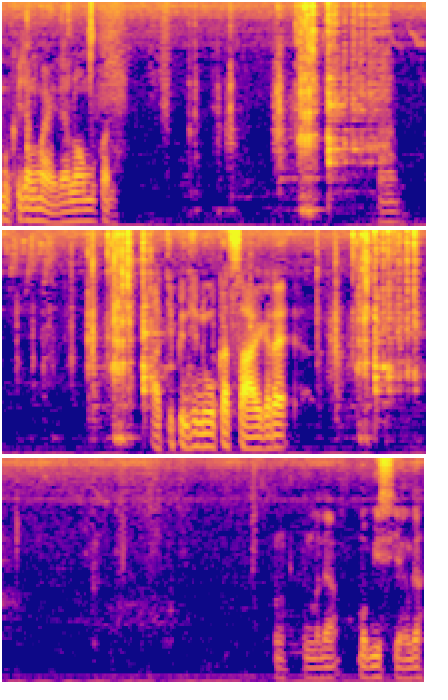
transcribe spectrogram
มันคือยังใหม่แล้วลองมาก่อนนะครับ อาจจะเป็นเทนูกัดทรายก็ได้มขึ้นมาแล้วบ่มีเสียงเด้อ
